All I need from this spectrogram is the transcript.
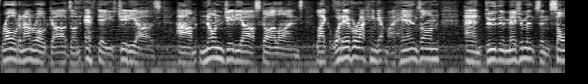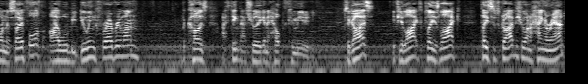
rolled and unrolled guards on FDs, GTRs, um, non-GTR Skylines, like whatever I can get my hands on and do the measurements and so on and so forth, I will be doing for everyone because I think that's really gonna help the community. So guys, if you liked, please like, please subscribe if you wanna hang around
